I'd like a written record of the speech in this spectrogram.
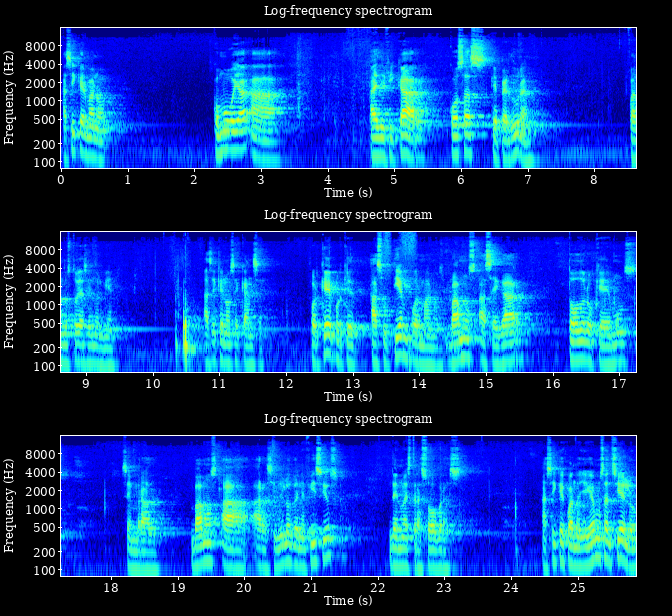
Así que hermano, ¿cómo voy a, a edificar cosas que perduran cuando estoy haciendo el bien? Así que no se canse. ¿Por qué? Porque a su tiempo, hermanos, vamos a cegar todo lo que hemos sembrado. Vamos a, a recibir los beneficios de nuestras obras. Así que cuando lleguemos al cielo,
